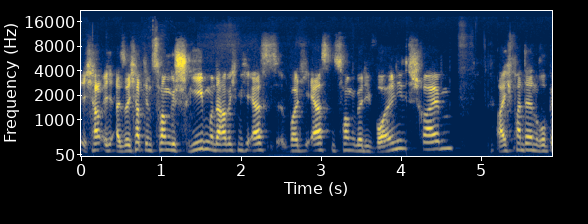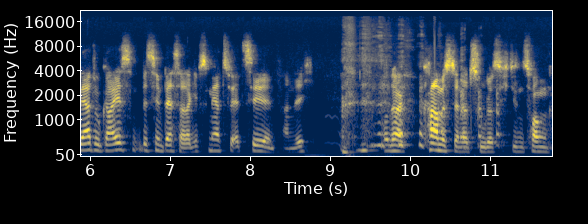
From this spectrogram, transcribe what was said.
ich habe also ich habe den Song geschrieben und da habe ich mich erst, wollte ich erst einen Song über die Wollnies schreiben. Aber ich fand dann Roberto Geis ein bisschen besser. Da gibt es mehr zu erzählen, fand ich. Und da kam es dann dazu, dass ich diesen Song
